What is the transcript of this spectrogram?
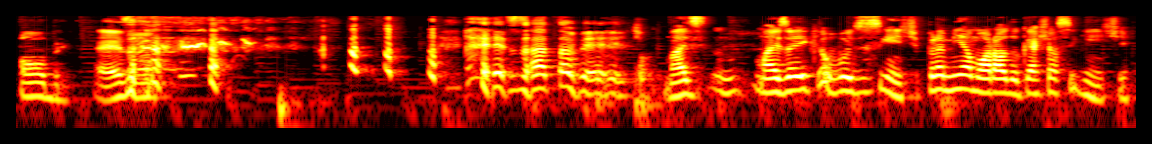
pobre. É, exa- Exatamente. Mas, mas aí que eu vou dizer o seguinte: pra mim a moral do cast é o seguinte:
